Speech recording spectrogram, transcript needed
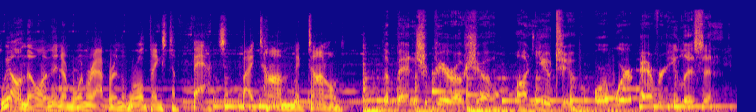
We all know I'm the number one rapper in the world thanks to Facts by Tom MacDonald. The Ben Shapiro Show on YouTube or wherever you listen.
